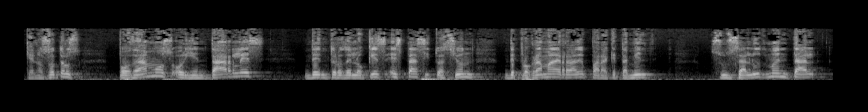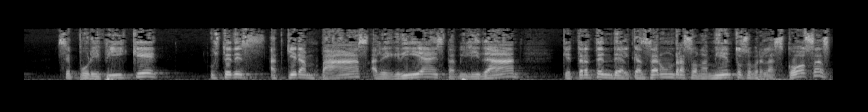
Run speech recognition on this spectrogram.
que nosotros podamos orientarles dentro de lo que es esta situación de programa de radio para que también su salud mental se purifique, ustedes adquieran paz, alegría, estabilidad, que traten de alcanzar un razonamiento sobre las cosas,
